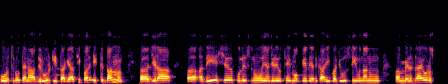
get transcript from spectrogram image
ਫੋਰਸ ਨੂੰ ਤਾਇਨਾਤ ਜ਼ਰੂਰ ਕੀਤਾ ਗਿਆ ਸੀ ਪਰ ਇੱਕਦਮ ਅ, ਜਿਹੜਾ ਅ, ਆਦੇਸ਼ ਪੁਲਿਸ ਨੂੰ ਜਾਂ ਜਿਹੜੇ ਉੱਥੇ ਮੌਕੇ ਤੇ ਅਧਿਕਾਰੀ ਮੌਜੂਦ ਸੀ ਉਹਨਾਂ ਨੂੰ ਮਿਲਦਾ ਹੈ ਔਰ ਉਸ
